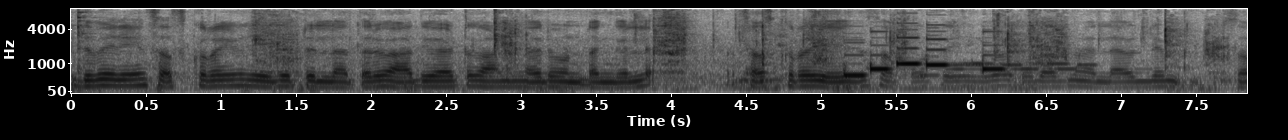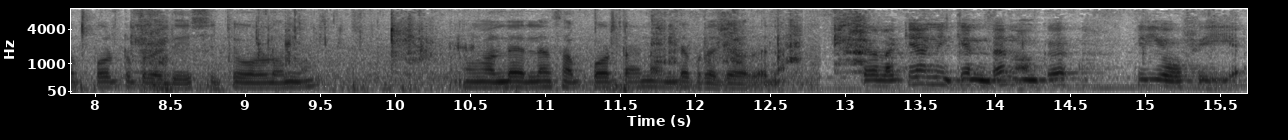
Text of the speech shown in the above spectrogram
ഇതുവരെയും സബ്സ്ക്രൈബ് ചെയ്തിട്ടില്ലാത്തവരും ആദ്യമായിട്ട് കാണുന്നവരും ഉണ്ടെങ്കിൽ സബ്സ്ക്രൈബ് ചെയ്ത് സപ്പോർട്ട് ചെയ്യുക. തുടർന്ന് എല്ലാവരുടെയും സപ്പോർട്ട് പ്രതീക്ഷിച്ചുകൊള്ളുന്നു. നിങ്ങളുടെ എല്ലാം സപ്പോർട്ടാണ് എന്റെ പ്രചോദനം. തിളയ്ക്കാൻ നിൽക്കണ്ട നമുക്ക് തീ ഓഫ് ചെയ്യാം.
